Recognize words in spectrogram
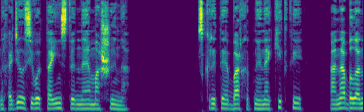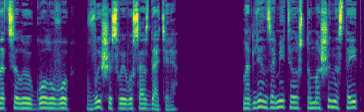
находилась его таинственная машина. Скрытая бархатной накидкой, она была на целую голову выше своего создателя. Мадлен заметила, что машина стоит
